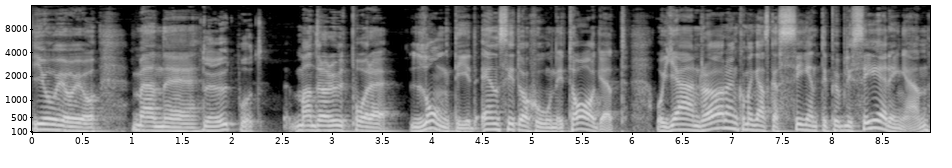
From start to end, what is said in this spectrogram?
Jo, jo, jo. Men eh, Dra ut på det. man drar ut på det lång tid, en situation i taget. Och järnrören kommer ganska sent i publiceringen.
